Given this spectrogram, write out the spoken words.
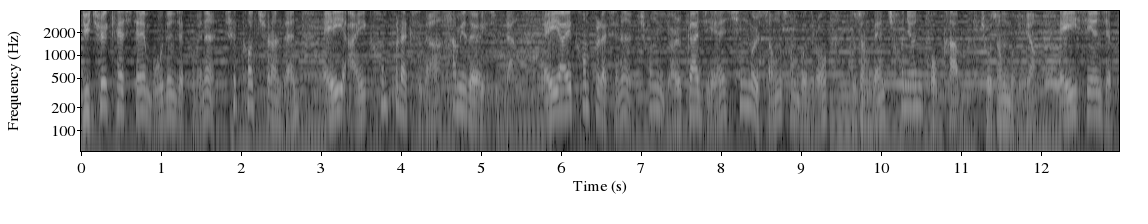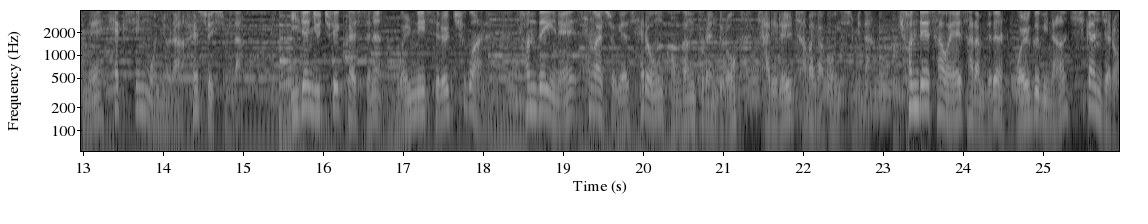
뉴트리캐스트의 모든 제품에는 특허 출원된 AI 컴플렉스가 함유되어 있습니다. AI 컴플렉스는 총 10가지의 식물성 성분으로 구성된 천연 복합 조성물이며 ACN 제품의 핵심 원료라 할 수 있습니다. 이제 뉴트리 퀘스트는 웰니스를 추구하는 현대인의 생활 속의 새로운 건강 브랜드로 자리를 잡아가고 있습니다. 현대 사회의 사람들은 월급이나 시간제로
